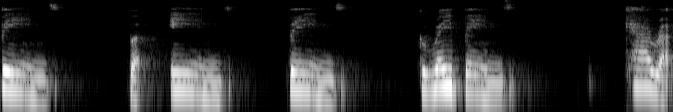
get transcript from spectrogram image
beans，beans。Beans, grey beans, carrot,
